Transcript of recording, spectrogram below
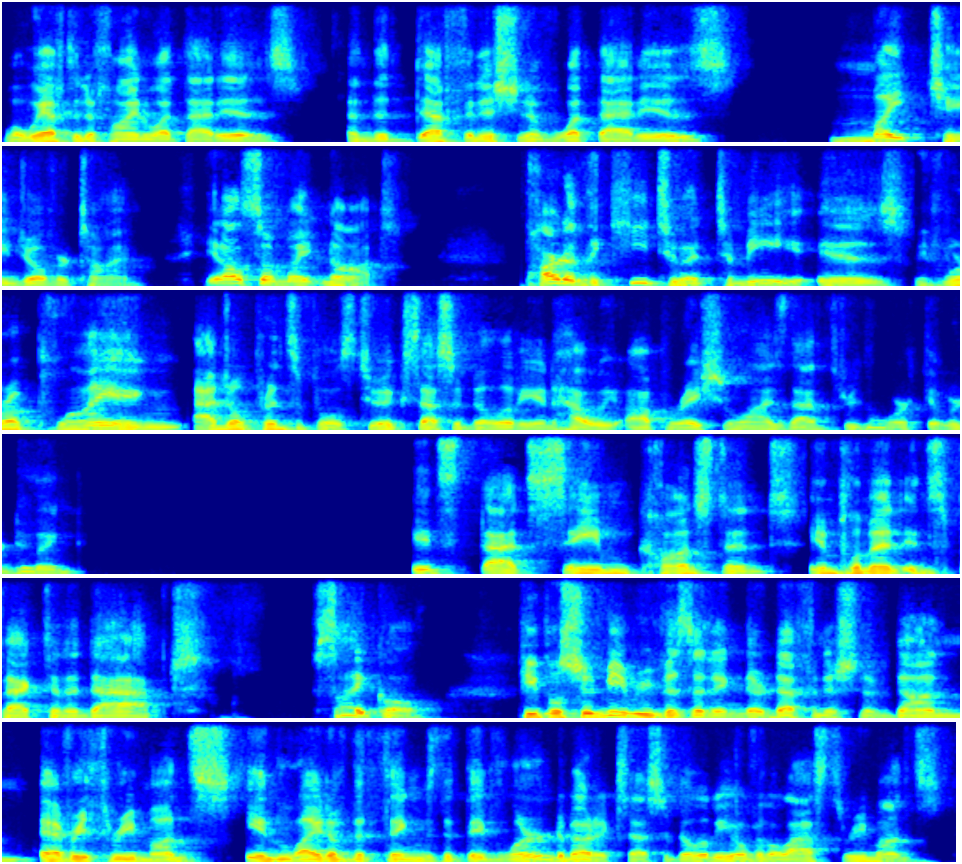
Well we have to define what that is. And the definition of what that is might change over time. It also might not part of the key to it to me is if we're applying agile principles to accessibility and how we operationalize that through the work that we're doing it's that same constant implement inspect and adapt cycle. People should be revisiting their definition of done every 3 months in light of the things that they've learned about accessibility over the last 3 months.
